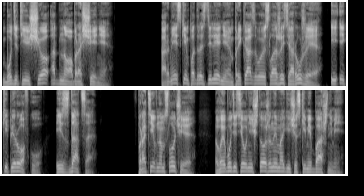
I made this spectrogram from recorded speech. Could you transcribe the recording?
будет еще одно обращение. Армейским подразделениям приказываю сложить оружие и экипировку и сдаться. В противном случае вы будете уничтожены магическими башнями.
